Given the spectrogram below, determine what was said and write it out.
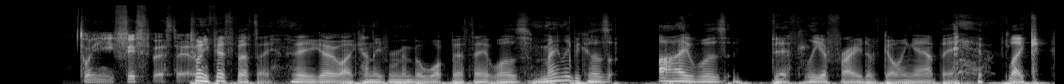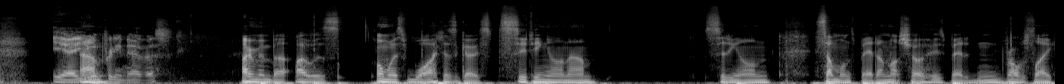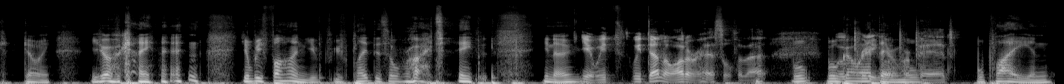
25th birthday Twenty fifth birthday. There you go. I can't even remember what birthday it was. Mainly because I was deathly afraid of going out there. like yeah you Um, were pretty nervous I remember I was almost white as a ghost sitting on um sitting on someone's bed. I'm not sure whose bed and Rob's like going, You're okay, man. You'll be fine. You've you've played this all right. you know, yeah we'd, we'd done a lot of rehearsal for that we'll we'll we go out there well and we'll, prepared we'll play and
